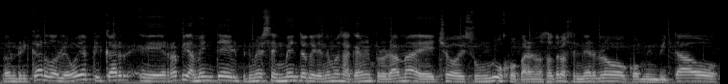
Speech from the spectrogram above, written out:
Don Ricardo, le voy a explicar eh, rápidamente el primer segmento que tenemos acá en el programa. De hecho, es un lujo para nosotros tenerlo como invitado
